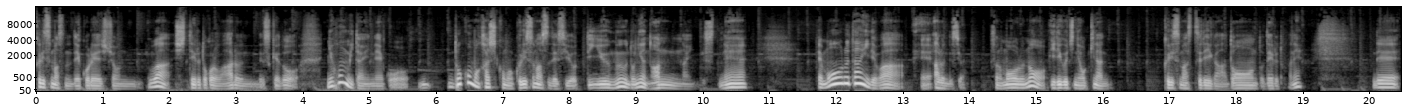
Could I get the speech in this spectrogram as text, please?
クリスマスのデコレーションはしてるところはあるんですけど日本みたいにねこうどこもかしこもクリスマスですよっていうムードにはなんないんですね。でモール単位では、えーあるんですよ。そのモールの入り口に大きなクリスマスツリーがドーンと出るとかね。で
